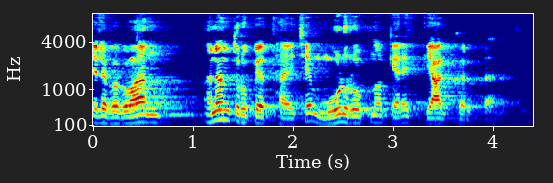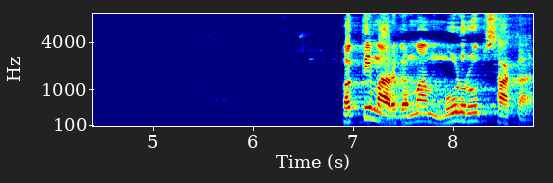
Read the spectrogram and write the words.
એટલે ભગવાન અનંત રૂપે થાય છે, મૂળ રૂપનો ક્યારેય ત્યાગ કરતા નથી. ભક્તિ માર્ગમાં મૂળ રૂપ સાકાર,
